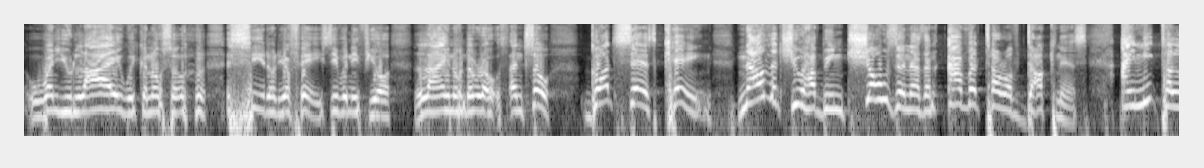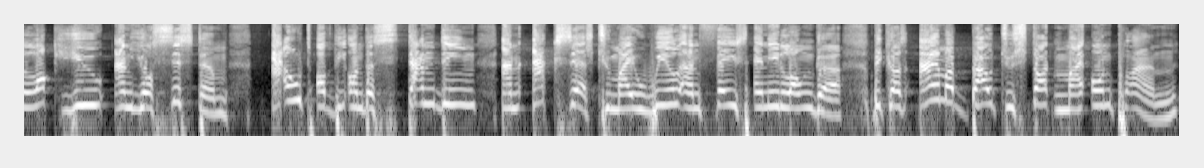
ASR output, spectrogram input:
when you lie, we can also see it on your face, even if you're lying on the road. And so God says, Cain, now that you have been chosen as an avatar of darkness, I need to lock you and your system out of the understanding and access to my will and face any longer because I'm about to start my own plan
